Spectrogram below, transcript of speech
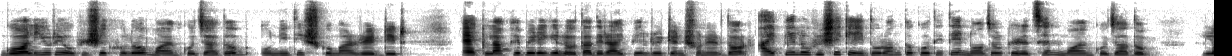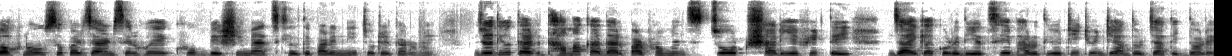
গোয়ালিয়রে অভিষেক হল ময়ঙ্ক যাদব ও নীতিশ কুমার রেড্ডির। এক লাফে বেড়ে গেল তাদের আইপিএল রিটেনশনের দর। আইপিএল অভিষেকেই দুরন্ত গতিতে নজর কেড়েছেন ময়ঙ্ক যাদব। লখনৌ সুপার জায়ান্টসের হয়ে খুব বেশি ম্যাচ খেলতে পারেননি চোটের কারণে। যদিও তার ধামাকাদার পারফরমেন্স চোট সারিয়ে ফিরতেই জায়গা করে দিয়েছে ভারতীয় টি টোয়েন্টি আন্তর্জাতিক দলে।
